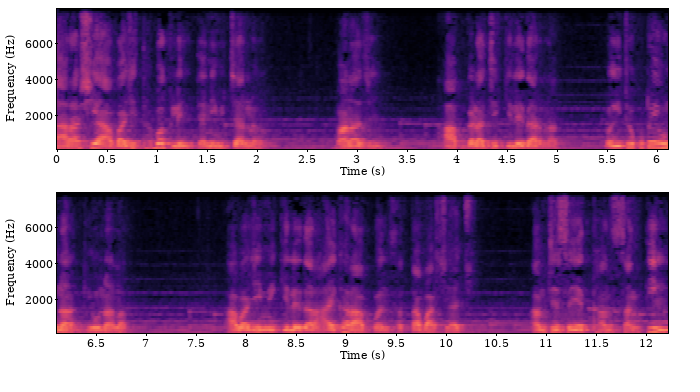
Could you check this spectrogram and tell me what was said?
داراشی آباجی تھبکار ہے سنگل خانج سانجیم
